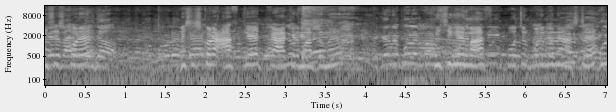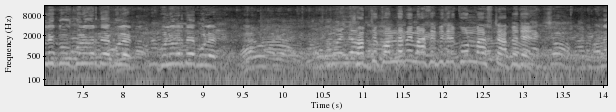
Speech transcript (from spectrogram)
বিশেষ করে বিশেষ করে আজকে ট্রাকের মাধ্যমে ফিশিং এর মাছ প্রচুর পরিমাণে আসছে। সবচেয়ে কম দামি মাছের ভিতরে কোন মাছটা আপনাদের? মানে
